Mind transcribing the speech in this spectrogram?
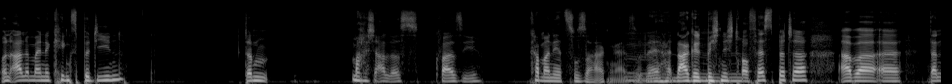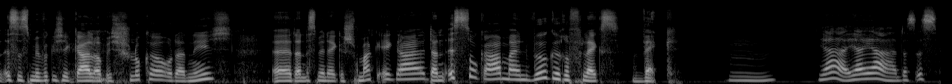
und alle meine Kings bedient, dann mache ich alles quasi. Kann man jetzt so sagen. Also der Mhm. nagelt mich nicht Mhm. drauf fest, bitte. Aber äh, dann ist es mir wirklich egal, ob ich schlucke oder nicht. Äh, dann ist mir der Geschmack egal. Dann ist sogar mein Würgereflex weg. Mhm. Ja, ja, ja. Das ist.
